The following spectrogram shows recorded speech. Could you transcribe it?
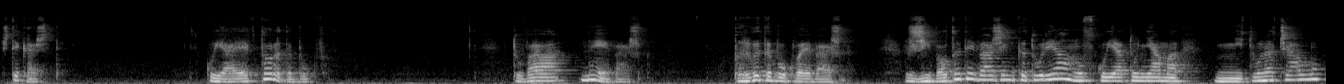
Ще кажете. Коя е втората буква? Това не е важно. Първата буква е важна. Животът е важен като реалност, която няма нито начало,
